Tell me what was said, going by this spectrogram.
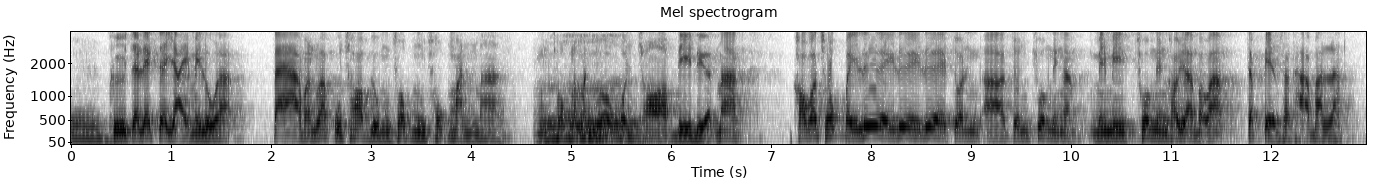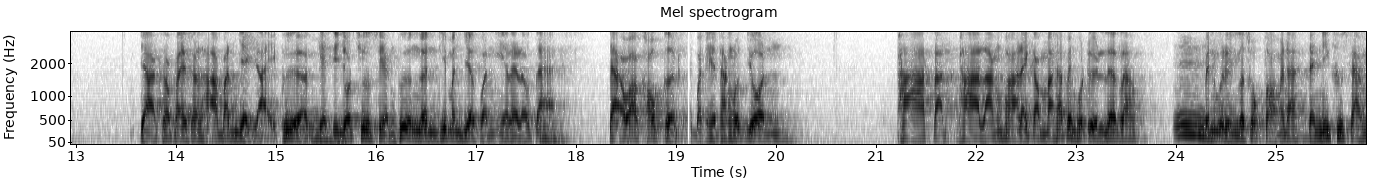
อืม คือจะเล็กจะใหญ่ไม่รู้ละแต่เอามันว่ากูชอบดูมึงชกมึงชกมันมากมึงชกแล้วมันโดนคนชอบดีเดือดมากเขาก็ชกไปเรื่อยเรื่อยเรื่อยจนอ่าจนช่วงหนึ่งอะมันมีช่วงหนึ่งเขาจะแบบว่าจะเปลี่ยนสถาบันแล้ว อยากจะไปสถาบันใหญ่ ๆ เพื่อเกียรติยศชื่อเสียงเพื่อเงินที่มันเยอะกว่านี้อะไรแล้วแต่ แต่ว่าเขาเกิดอุบัติเหตุทางรถยนต์ผ่าตัดผ่าหลังผ่าอะไรกลับมาถ้าเป็นคนอื่นเลิกแล้วอืมเป็นคนอื่นก็ชกต่อไม่ได้ แต่นี่คือแซม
